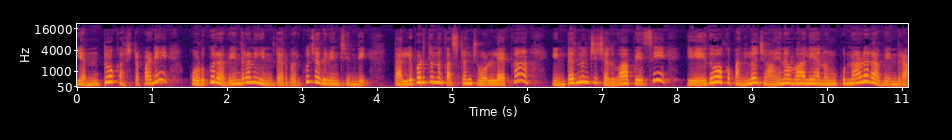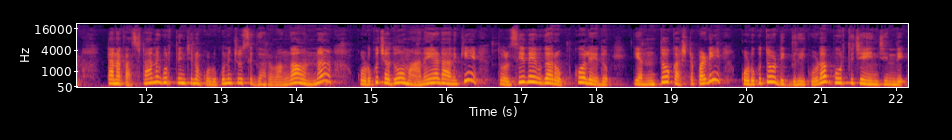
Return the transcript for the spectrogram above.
ఎంతో కష్టపడి కొడుకు రవీంద్రని ఇంటర్ వరకు చదివించింది. తల్లి పడుతున్న కష్టం చూడలేక ఇంటర్ నుంచి చదువు ఆపేసి ఏదో ఒక పనిలో జాయిన్ అవ్వాలి అని అనుకున్నాడు రవీంద్ర. తన కష్టాన్ని గుర్తించిన కొడుకును చూసి గర్వంగా ఉన్న కొడుకు చదువు మానేయడానికి తులసీదేవి గారు ఒప్పుకోలేదు. ఎంతో కష్టపడి కొడుకుతో డిగ్రీ కూడా పూర్తి చేయించింది.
